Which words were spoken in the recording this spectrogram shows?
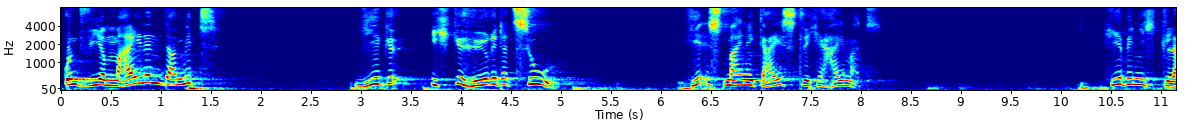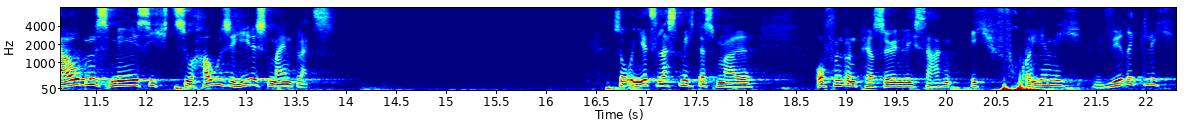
Und wir meinen damit, wir, ich gehöre dazu. Hier ist meine geistliche Heimat. Hier bin ich glaubensmäßig zu Hause. Hier ist mein Platz. So, und jetzt lasst mich das mal offen und persönlich sagen. Ich freue mich wirklich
